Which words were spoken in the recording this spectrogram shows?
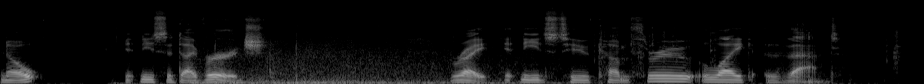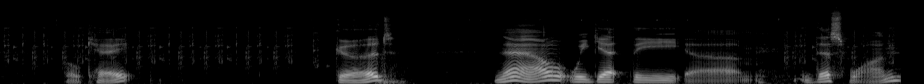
No. It needs to diverge. Right. It needs to come through like that. Okay. Good. Now we get the um, this one.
